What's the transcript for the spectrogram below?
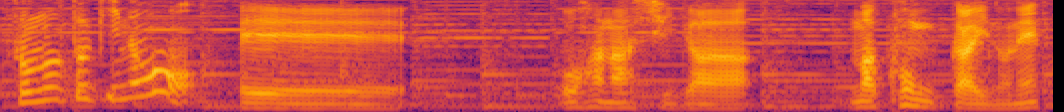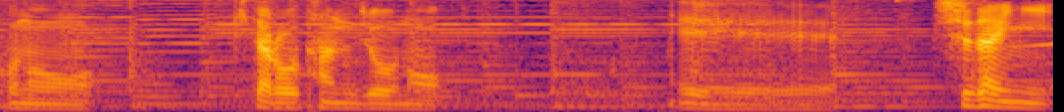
その時の、えー、お話が、まあ、今回のねこの鬼太郎誕生の、えー、主題に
